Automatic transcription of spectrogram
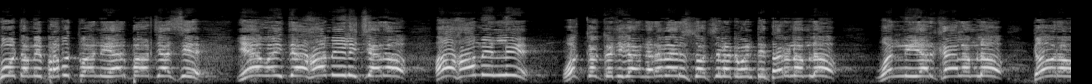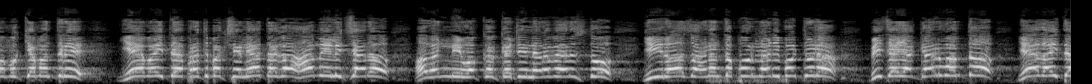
కూటమి ప్రభుత్వాన్ని ఏర్పాటు చేసి ఏవైతే హామీలు ఇచ్చారో ఆ హామీల్ని ఒక్కొక్కటిగా నెరవేరుస్తూ వచ్చినటువంటి తరుణంలో వన్ ఇయర్ కాలంలో గౌరవ ముఖ్యమంత్రి ఏవైతే ప్రతిపక్ష నేతగా హామీలు ఇచ్చారో అవన్నీ ఒక్కొక్కటి నెరవేరుస్తూ ఈ రోజు అనంతపూర్ నడిపొట్టున విజయ గర్వంతో ఏదైతే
